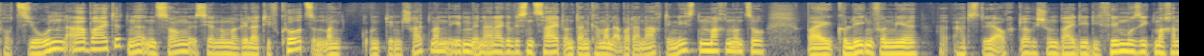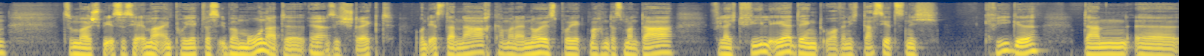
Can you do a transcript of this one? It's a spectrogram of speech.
Portionen arbeitet. Ne? Ein Song ist ja nun mal relativ kurz und man und den schreibt man eben in einer gewissen Zeit und dann kann man aber danach den nächsten machen und so. Bei Kollegen von mir hattest du ja auch, glaube ich, schon bei dir, die Filmmusik machen. Zum Beispiel ist es ja immer ein Projekt, was über Monate ja. sich streckt. Und erst danach kann man ein neues Projekt machen, dass man da vielleicht viel eher denkt, oh, wenn ich das jetzt nicht kriege, dann äh,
